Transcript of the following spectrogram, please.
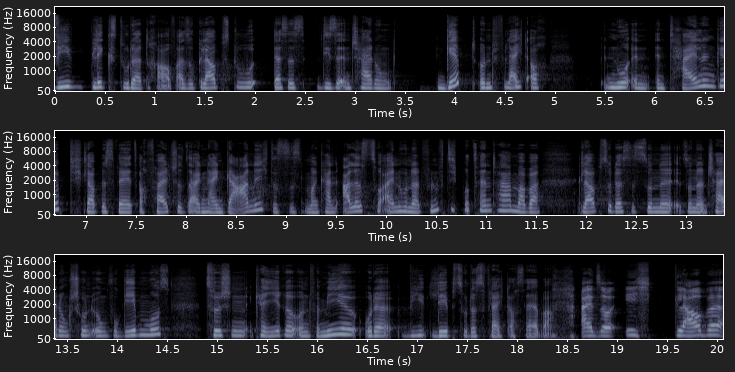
Wie blickst du da drauf? Also glaubst du, dass es diese Entscheidung gibt und vielleicht auch nur in, in Teilen gibt? Ich glaube, es wäre jetzt auch falsch zu sagen, nein, gar nicht. Das ist, man kann alles zu 150 Prozent haben, aber glaubst du, dass es so eine, so eine Entscheidung schon irgendwo geben muss zwischen Karriere und Familie oder wie lebst du das vielleicht auch selber? Also ich glaube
